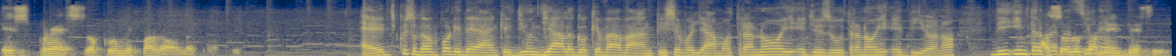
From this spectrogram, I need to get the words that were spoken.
reespresso con le parole proprie. Eh, questo dà un po' l'idea anche di un dialogo che va avanti, se vogliamo, tra noi e Gesù, tra noi e Dio, no? Di interpretazione Assolutamente sì.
